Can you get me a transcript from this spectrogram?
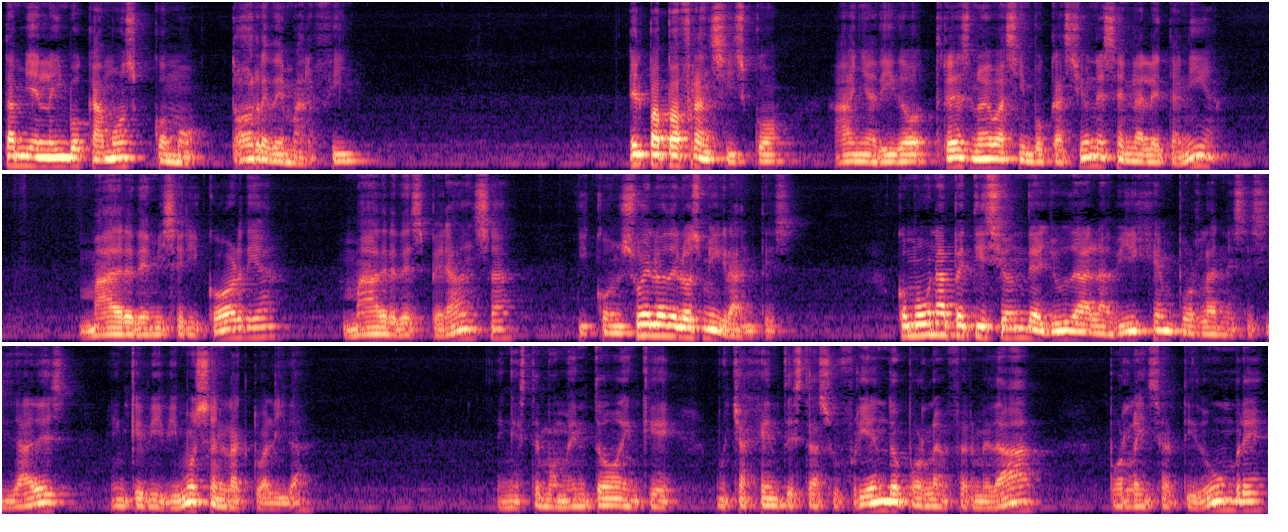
también la invocamos como Torre de Marfil. El Papa Francisco ha añadido tres nuevas invocaciones en la letanía. Madre de Misericordia, Madre de Esperanza y Consuelo de los Migrantes, como una petición de ayuda a la Virgen por las necesidades en que vivimos en la actualidad. En este momento en que mucha gente está sufriendo por la enfermedad, por la incertidumbre,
